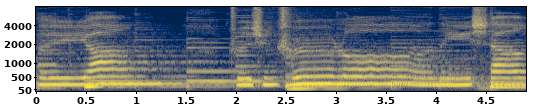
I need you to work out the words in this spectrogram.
飞扬，追寻赤裸逆翔，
